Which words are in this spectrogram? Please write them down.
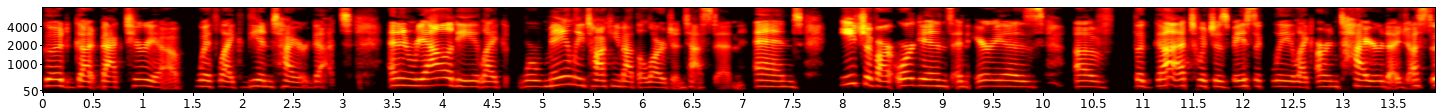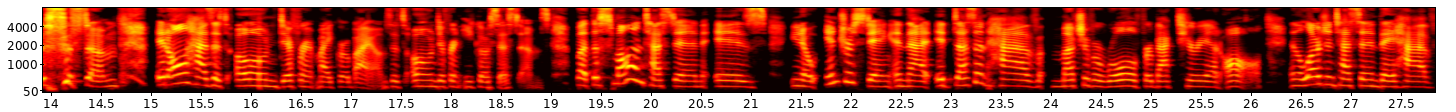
good gut bacteria with like the entire gut. And in reality, like we're mainly talking about the large intestine and each of our organs and areas of the gut, which is basically like our entire digestive system, it all has its own different microbiomes, its own different ecosystems. But the small intestine is, you know, interesting in that it doesn't have much of a role for bacteria at all. In the large intestine, they have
